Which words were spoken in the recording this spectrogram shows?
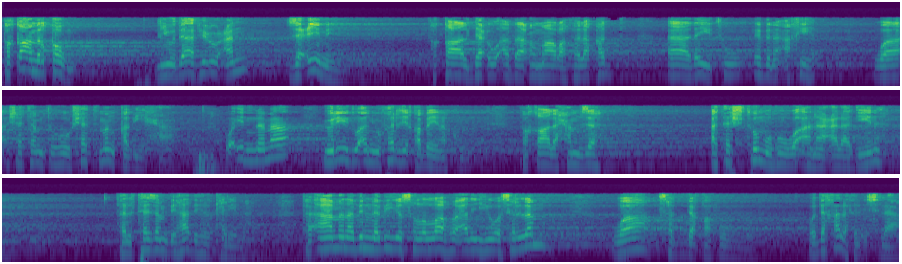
فقام القوم ليدافعوا عن زعيمه فقال دعوا أبا عمارة فلقد آذيت ابن أخيه وشتمته شتما قبيحا. وإنما يريد أن يفرق بينكم. فقال حمزة أتشتمه وأنا على دينه؟ فالتزم بهذه الكلمة. فآمن بالنبي صلى الله عليه وسلم وصدقه ودخل في الإسلام.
